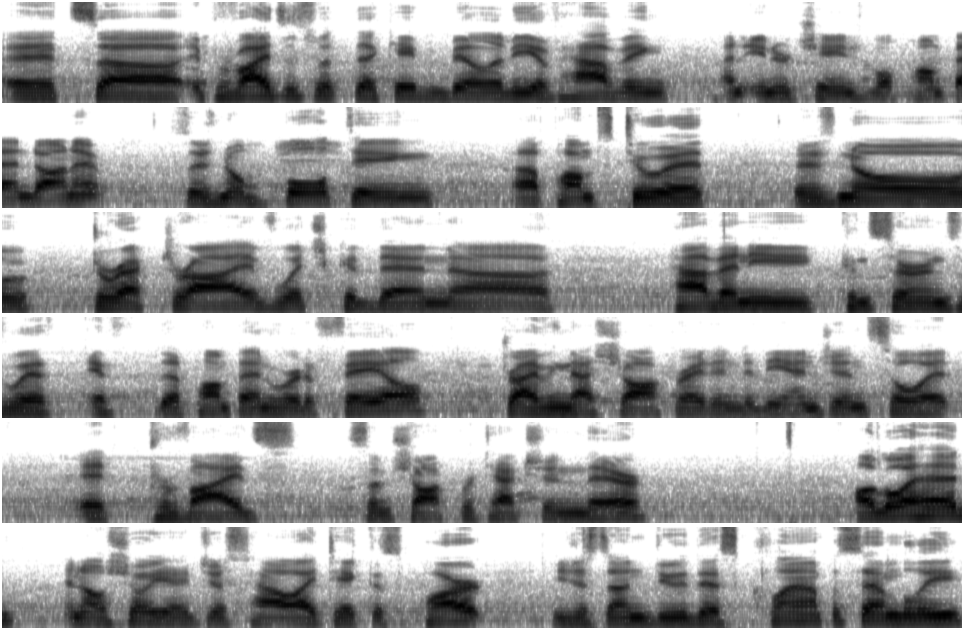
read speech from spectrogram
It's, uh, it provides us with the capability of having an interchangeable pump end on it. So there's no bolting uh, pumps to it. There's no direct drive, which could then uh, have any concerns with if the pump end were to fail, driving that shock right into the engine. So it, it provides some shock protection there. I'll go ahead and I'll show you just how I take this apart. You just undo this clamp assembly,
